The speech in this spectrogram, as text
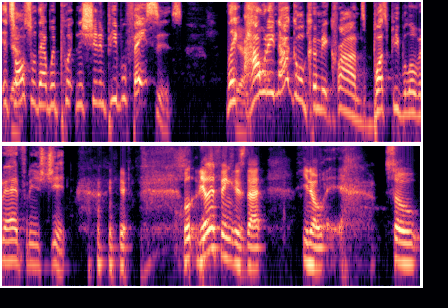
it's yeah. also that we're putting this shit in people's faces. Like, yeah. how are they not going to commit crimes, bust people over the head for this shit? yeah. Well, the other thing is that, you know, so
